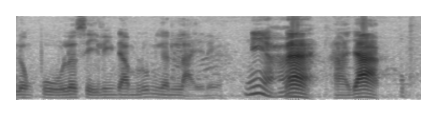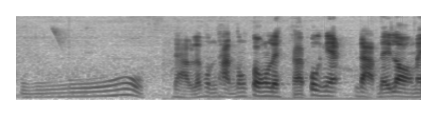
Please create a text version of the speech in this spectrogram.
หลวงปู่ฤาษีลิงดำรุ่นเงินไหลเนี่ยนี่เหรอฮะน่าหายากโอ้โหดาบแล้วผมถามตรงๆเลยครับพวกเนี้ยดาบได้ลองไหม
